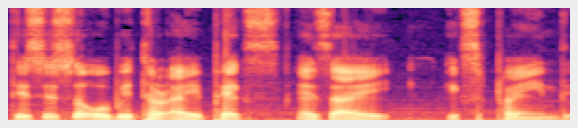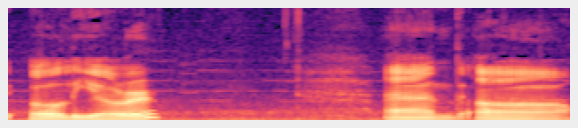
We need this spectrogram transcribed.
This is the orbital apex as I explained earlier and uh,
